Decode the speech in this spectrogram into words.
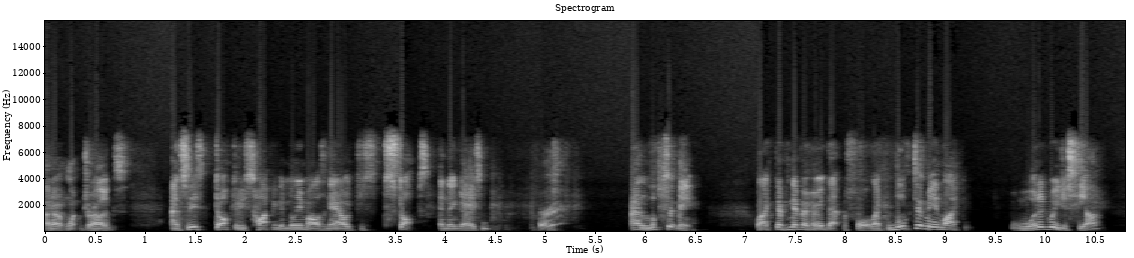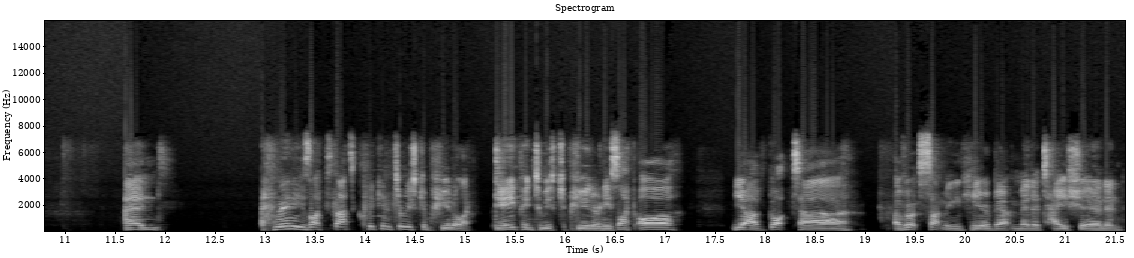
I don't want drugs. And so this doctor who's typing a million miles an hour just stops and then goes and looked at me like they've never heard that before. Like looked at me like, what did we just hear? And and then he's like starts clicking through his computer, like deep into his computer, and he's like, "Oh, yeah, I've got uh, I've got something here about meditation." And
